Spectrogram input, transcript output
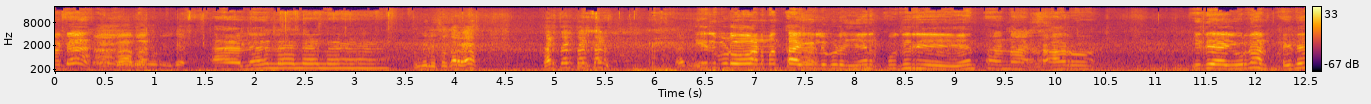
ಮಠ ಇರ್ಲಿ ಬಿಡು ಹನುಮಂತ ಇರ್ಲಿ ಬಿಡು. ಏನ್ ಕುದುರಿ ಏನ್ ಅನ್ನ ಕಾರು. ಇದೆ ಇವ್ರದಾನ್ ಇದೆ?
